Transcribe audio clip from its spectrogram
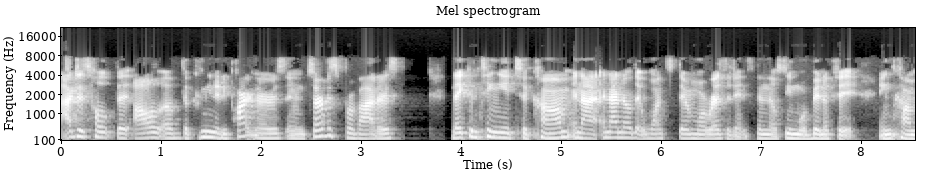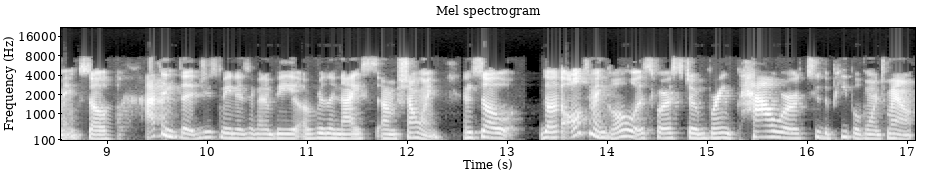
I just hope that all of the community partners and service providers they continue to come and I and I know that once there are more residents then they'll see more benefit in coming. So I think the juice meetings are going to be a really nice um, showing. And so the ultimate goal is for us to bring power to the people of Orange Mound.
